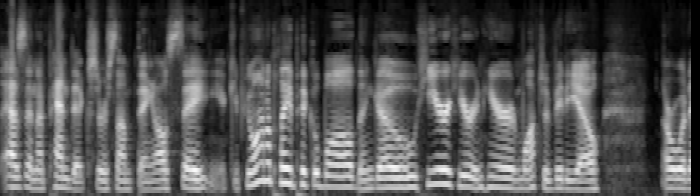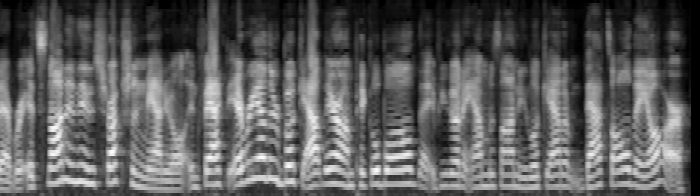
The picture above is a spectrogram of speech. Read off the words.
as an appendix or something. I'll say if you want to play pickleball, then go here, here, and here and watch a video or whatever. It's not an instruction manual. In fact, every other book out there on pickleball that if you go to Amazon and you look at them, that's all they are.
